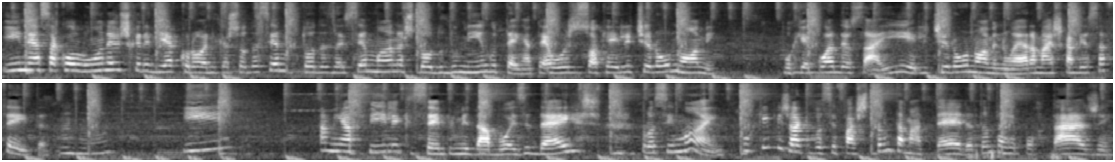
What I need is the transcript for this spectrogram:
E nessa coluna eu escrevia crônicas toda todas as semanas, todo domingo, tem até hoje, só que aí ele tirou o nome. Porque quando eu saí, ele tirou o nome, não era mais cabeça feita. Uhum. E a minha filha, que sempre me dá boas ideias, falou assim: mãe, por que, que já que você faz tanta matéria, tanta reportagem,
